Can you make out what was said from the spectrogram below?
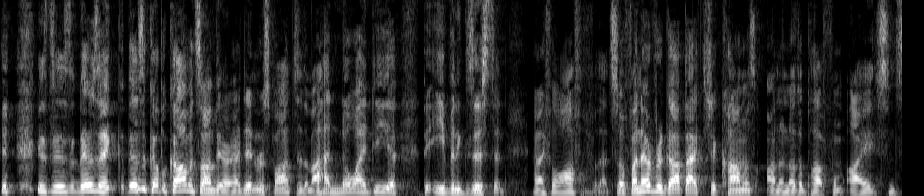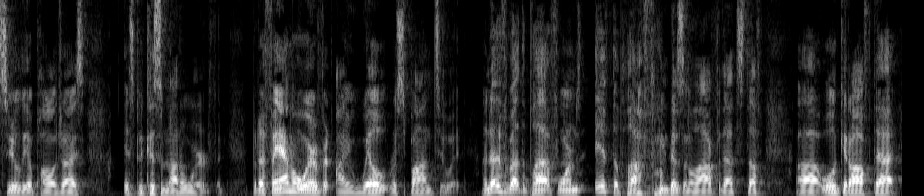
Because there's there's a there's a couple comments on there and I didn't respond to them. I had no idea they even existed, and I feel awful for that. So if I never got back to your comments on another platform, I sincerely apologize it's because I'm not aware of it. But if I am aware of it, I will respond to it. Enough about the platforms. If the platform doesn't allow for that stuff, uh, we'll get off that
